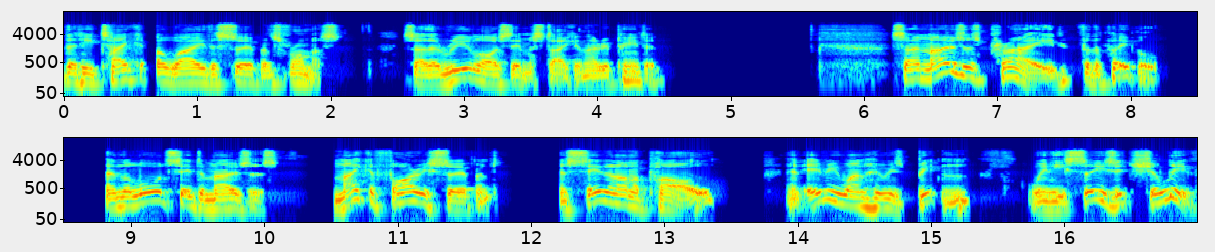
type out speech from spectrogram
that he take away the serpents from us. So they realized their mistake and they repented. So Moses prayed for the people, and the Lord said to Moses, Make a fiery serpent and set it on a pole, and everyone who is bitten, when he sees it, shall live.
